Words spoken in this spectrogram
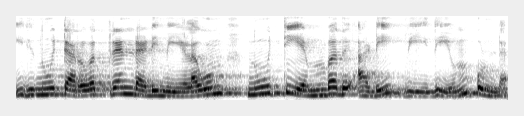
ഇരുന്നൂറ്ററുപത്തിരണ്ട് അടി നീളവും നൂറ്റി എൺപത് അടി വീതിയും ഉണ്ട്.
